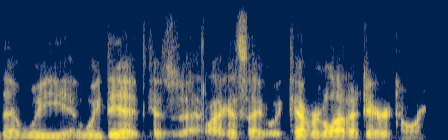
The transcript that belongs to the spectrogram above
that we we did because, like I say, we covered a lot of territory.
